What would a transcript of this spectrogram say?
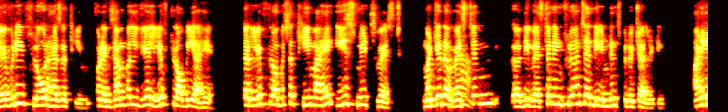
every floor has a theme for example जे लिफ्ट लॉबी आहे. तर लिफ्ट लॉबीचं थीम आहे ईस्ट मीट्स वेस्ट म्हणजे the western the western influence and the Indian spirituality आणि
